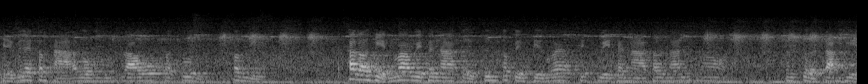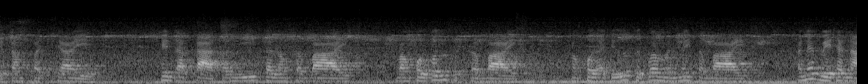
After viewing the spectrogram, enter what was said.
เฉยไม่ได้ต้องหาอารมณ์เรากระตุ้นก็มี ถ้าเราเห็นว่าเวทนาเกิดขึ้นก็เป็นเพียงว่าเวทนาเท่านั้นมันเกิดตามเหตุตามปัจจัย เช่นอากาศตอนนี้กำลังสบาย บางคนก็รู้สึกสบาย บางคนอาจจะรู้สึกว่ามันไม่สบาย อันนี้เวทนา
